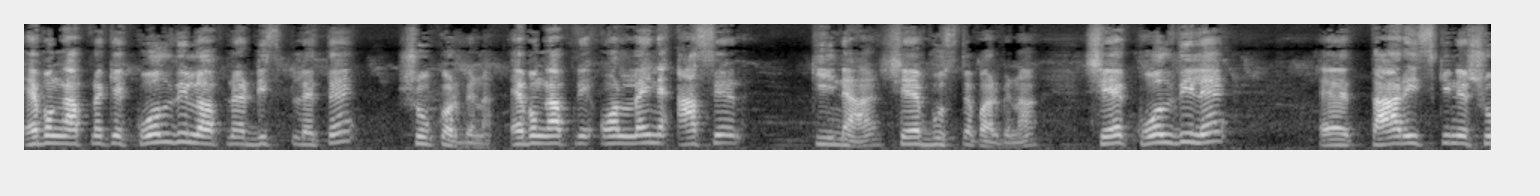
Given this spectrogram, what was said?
এবং আপনাকে কল দিলেও আপনার ডিসপ্লেতে শো করবে না এবং আপনি অনলাইনে আসেন কি না সে বুঝতে পারবে না। সে কল দিলে তার স্ক্রিনে শো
